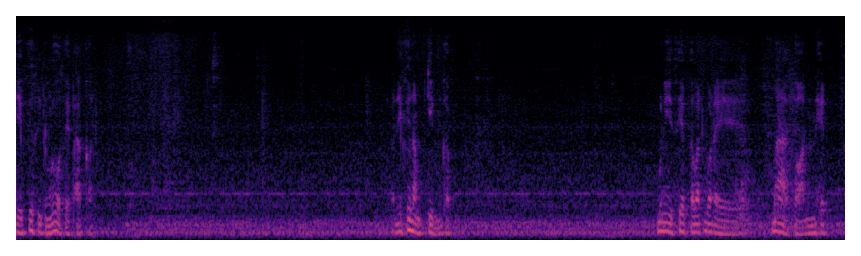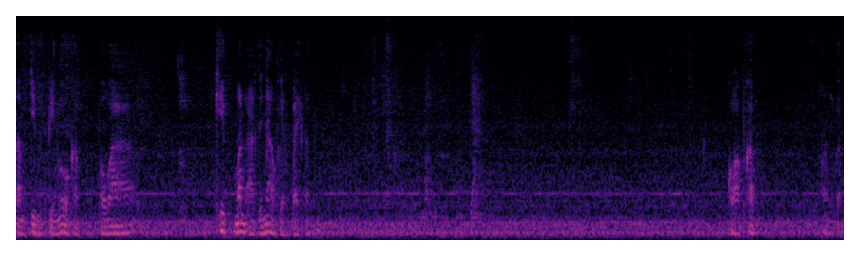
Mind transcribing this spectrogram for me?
นี่คือสีเป็นโลดใส่พักก่อน อันนี้คือน้ำจิ้มครับมื่อนี้เสียบสวัสดิ์บ่ได้มาสอนเฮ็ดน้ำจิ้มปิงโลครับ เพราะว่าคลิปมันอาจจะยาวเกินไปครับ กรอบครับเอาละครับ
